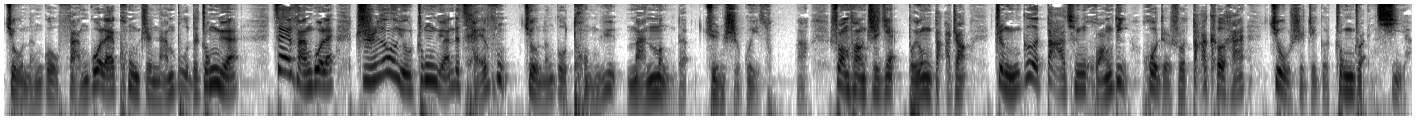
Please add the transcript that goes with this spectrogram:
就能够反过来控制南部的中原；再反过来，只要有中原的财富，就能够统御满蒙的军事贵族啊。双方之间不用打仗，整个大清皇帝或者说大可汗就是这个中转器呀。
